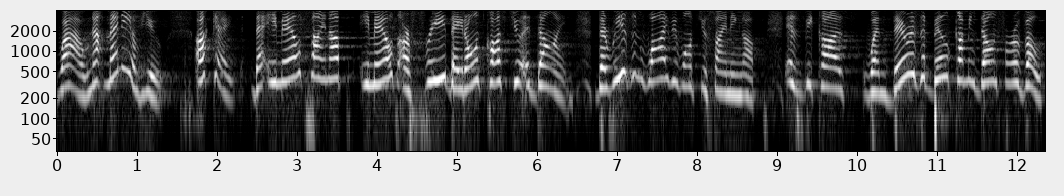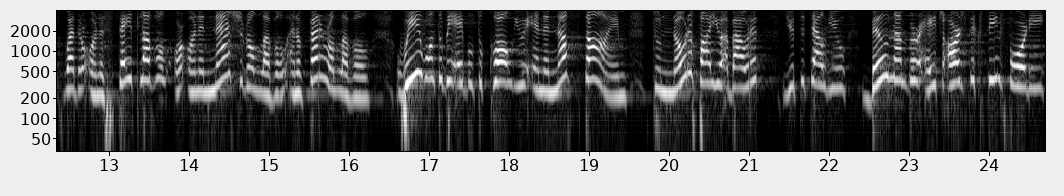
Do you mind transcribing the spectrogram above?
Wow, not many of you. Okay, the email sign up emails are free, they don't cost you a dime. The reason why we want you signing up is because when there is a bill coming down for a vote, whether on a state level or on a national level and a federal level, we want to be able to call you in enough time to notify you about it you to tell you bill number HR 1640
